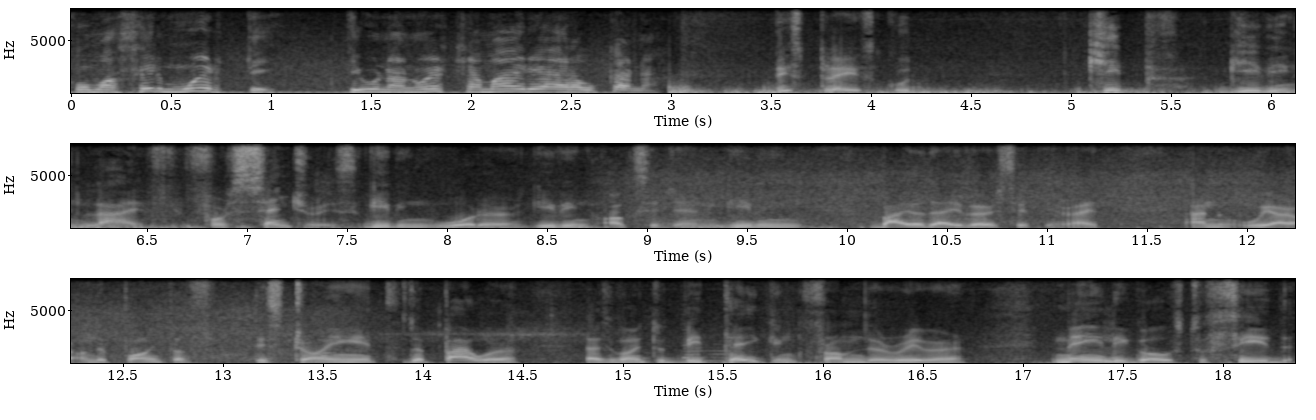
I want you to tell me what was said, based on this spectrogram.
como hacer muerte de una nuestra madre araucana. This place could keep giving life for centuries, giving water, giving oxygen, giving biodiversity, right? And we are on the point of destroying it. The power that's going to be taken from the river mainly goes to feed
